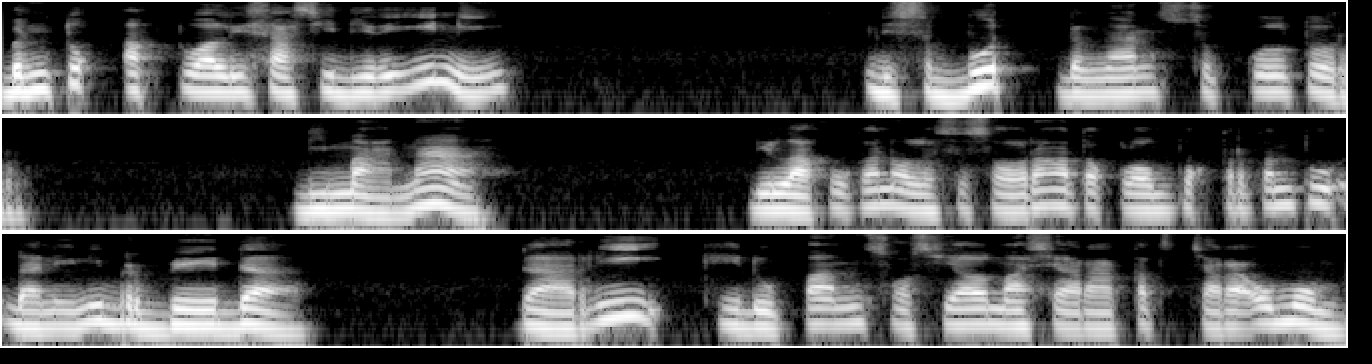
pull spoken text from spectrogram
bentuk aktualisasi diri ini disebut dengan subkultur, di mana dilakukan oleh seseorang atau kelompok tertentu, dan ini berbeda dari kehidupan sosial masyarakat secara umum.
